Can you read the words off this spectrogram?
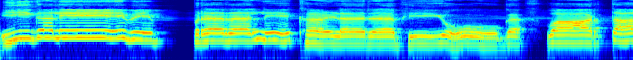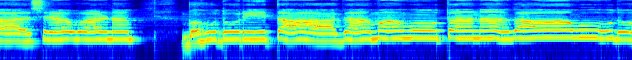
ಈಗಲೇ ವಿಪ್ರರಲ್ಲಿ ಖಳರಭಿಯೋಗ ವಾರ್ತಾ ಶ್ರವಣ ಬಹುದುರಿತಾಗಮವು ತನಗಾವುದೋ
